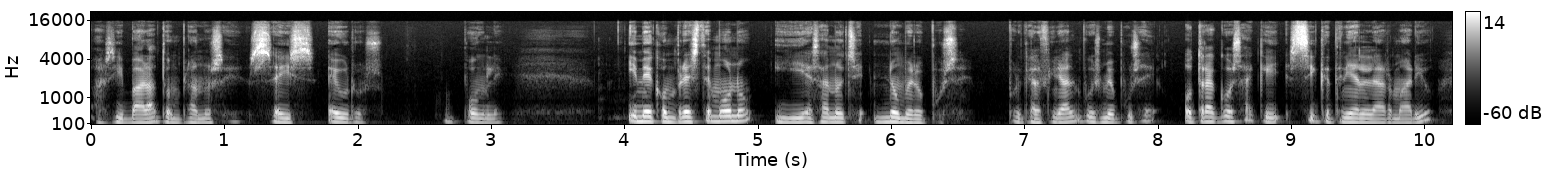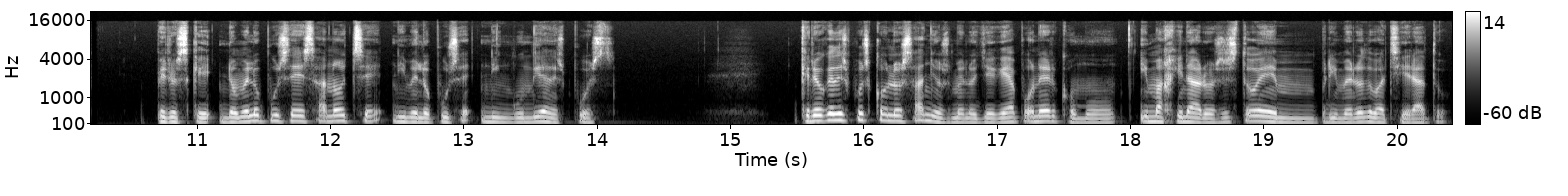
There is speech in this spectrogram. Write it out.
Así barato, en plan, no sé, 6 euros, ponle. Y me compré este mono y esa noche no me lo puse. Porque al final pues me puse otra cosa que sí que tenía en el armario. Pero es que no me lo puse esa noche ni me lo puse ningún día después. Creo que después con los años me lo llegué a poner como, imaginaros, esto en primero de bachillerato.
